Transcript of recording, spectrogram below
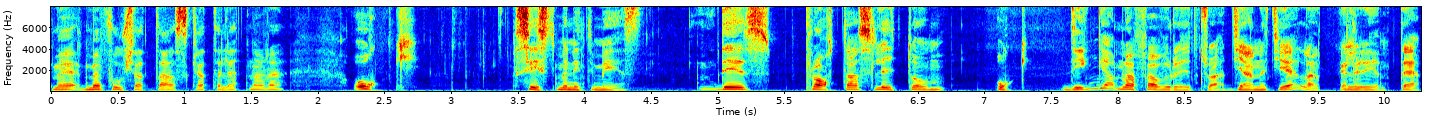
med, med fortsatta skattelättnader. Och sist men inte minst, det pratas lite om och din gamla favorit tror jag, Janet Yellen, eller inte,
